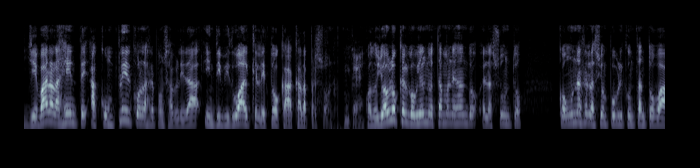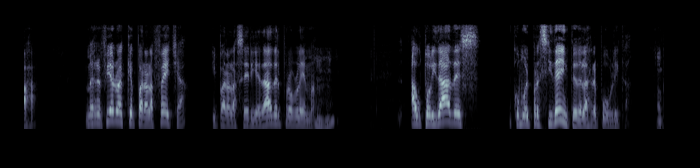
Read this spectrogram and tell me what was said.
llevar a la gente a cumplir con la responsabilidad individual que le toca a cada persona. Cuando yo hablo que el gobierno está manejando el asunto con una relación pública un tanto baja, me refiero a que para la fecha y para la seriedad del problema, autoridades como el presidente de la República, Ok.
